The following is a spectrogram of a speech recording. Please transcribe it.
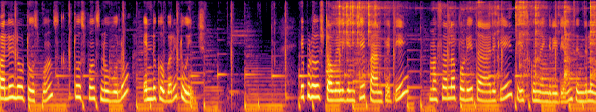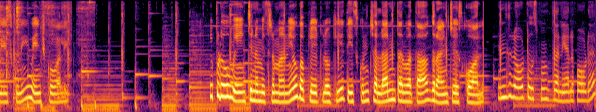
పల్లీలు టూ స్పూన్స్ టూ స్పూన్స్ నువ్వులు ఎండు కొబ్బరి టూ ఇంచ్. ఇప్పుడు స్టవ్ వెలిగించి పాన్ పెట్టి మసాలా పొడి తయారీకి తీసుకున్న ఇంగ్రీడియంట్స్ ఇందులో వేసుకుని వేయించుకోవాలి. ఇప్పుడు వేయించిన మిశ్రమాన్ని ఒక ప్లేట్లోకి తీసుకుని చల్లారిన తర్వాత గ్రైండ్ చేసుకోవాలి. ఇందులో టూ స్పూన్స్ ధనియాల పౌడర్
